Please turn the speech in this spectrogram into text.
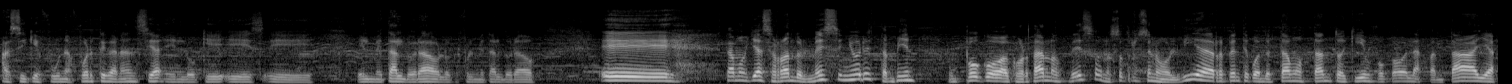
Así que fue una fuerte ganancia en lo que es el metal dorado, lo que fue el metal dorado. Eh, estamos ya cerrando el mes, señores. También un poco acordarnos de eso. Nosotros se nos olvida de repente cuando estamos tanto aquí enfocados en las pantallas,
